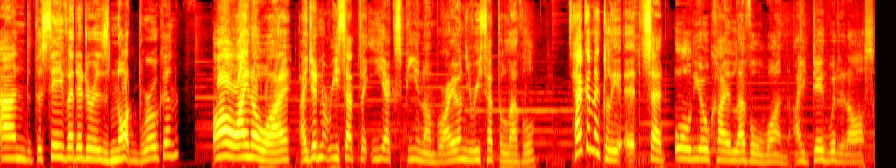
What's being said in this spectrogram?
and the save editor is not broken. Oh, I know why. I didn't reset the EXP number, I only reset the level. Technically, it said all yokai level 1. I did what it asked.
